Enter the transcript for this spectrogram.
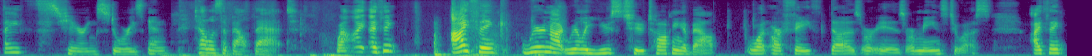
faith sharing stories and tell us about that. Well, I, I think I think we're not really used to talking about what our faith does or is or means to us. I think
